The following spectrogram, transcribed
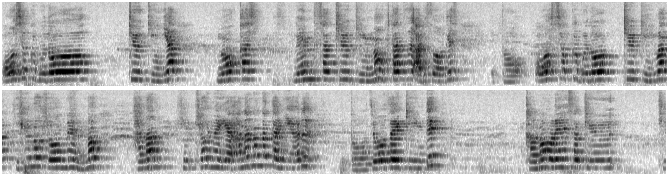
黄色ブドウ球菌や脳下連鎖球菌の2つあるそうです、えっと、黄色ブドウ球菌は皮膚の表面の鼻表面や鼻の中にある、えっと、常在菌で可能連鎖球球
